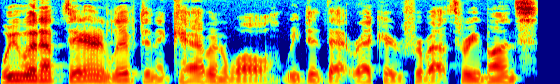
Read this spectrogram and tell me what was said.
we went up there and lived in a cabin while we did that record for about three months.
